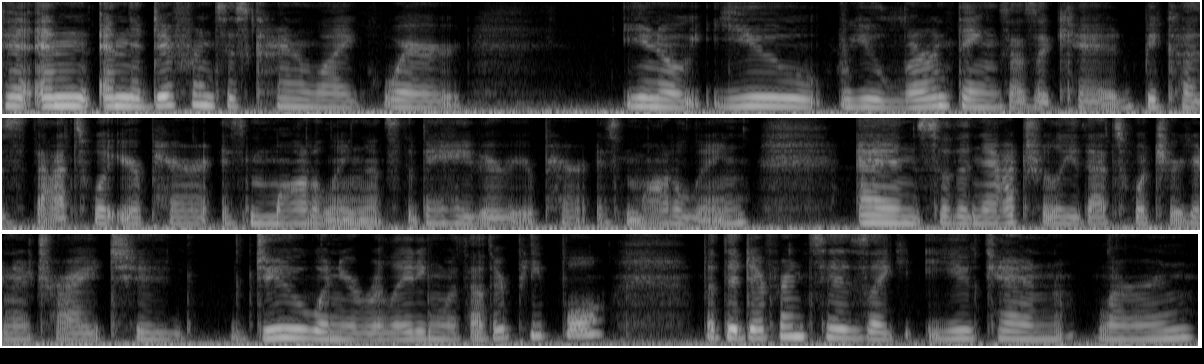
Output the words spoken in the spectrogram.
And and the difference is kind of like where you know you you learn things as a kid because that's what your parent is modeling that's the behavior your parent is modeling and so then naturally that's what you're going to try to do when you're relating with other people but the difference is like you can learn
